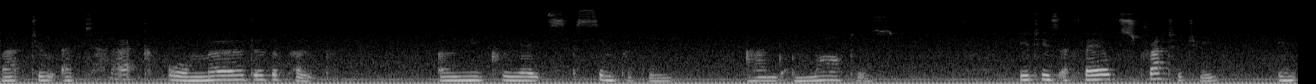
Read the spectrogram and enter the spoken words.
that to attack or murder the Pope only creates sympathy and martyrs. It is a failed strategy in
